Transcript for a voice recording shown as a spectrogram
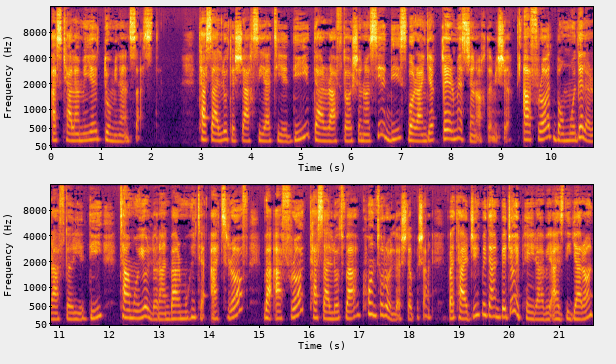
از کلمه دومیننس است. تسلط شخصیتی دی در رفتارشناسی دیس با رنگ قرمز شناخته میشه. افراد با مدل رفتاری دی تمایل دارند بر محیط اطراف و افراد تسلط و کنترل داشته باشند و ترجیح میدن به جای پیروی از دیگران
